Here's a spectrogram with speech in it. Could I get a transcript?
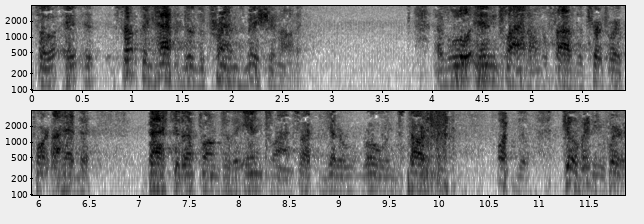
So it, it, something happened to the transmission on it. A little incline on the side of the churchway part. I had to back it up onto the incline so I could get a rolling start. To go anywhere.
